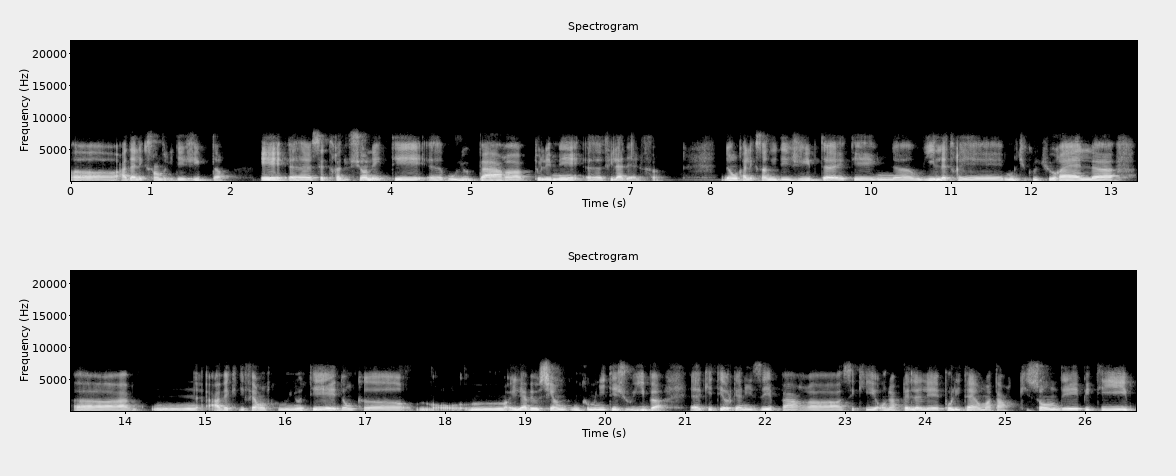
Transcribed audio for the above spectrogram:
à Alexandrie d'Égypte. Et euh, cette traduction a été voulue par Ptolémée Philadelphe. Donc, Alexandrie d'Égypte était une ville très multiculturelle, euh, avec différentes communautés. Donc, euh, il y avait aussi une communauté juive euh, qui était organisée par ce qu'on appelle les polythéomata, qui sont des petits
